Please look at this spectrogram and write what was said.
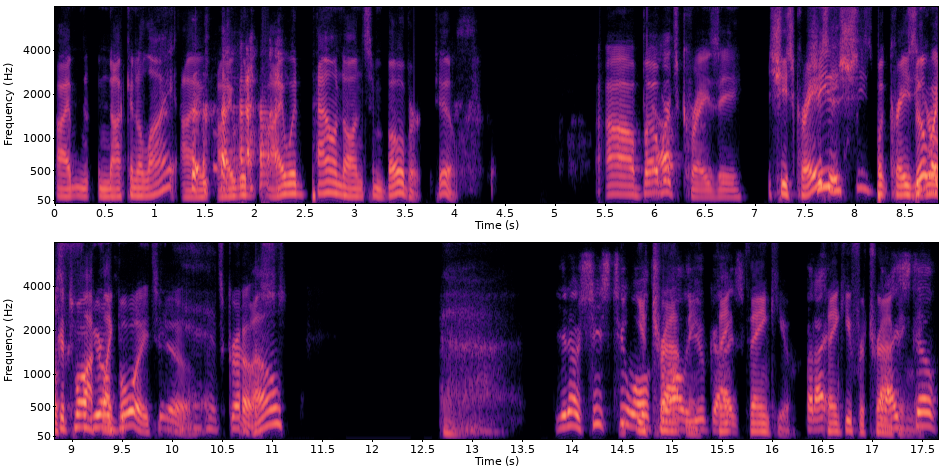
I I'm not gonna lie. I I would I would pound on some Boebert too. Oh, Boebert's crazy. She's crazy. She's, she's but crazy built like a 12 year old like- boy, too. Yeah, it's gross. well, You know, she's too you old for trapped all me. you Thank- guys. Thank, you. but I Thank you for but I still. me.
